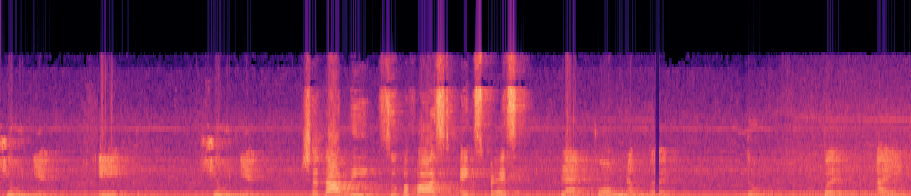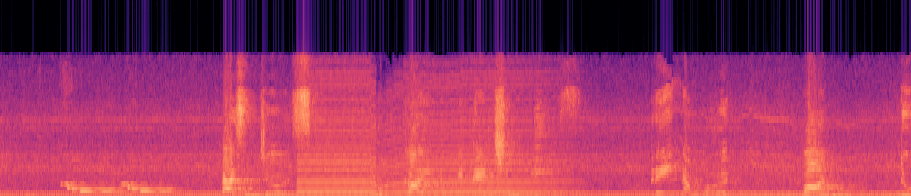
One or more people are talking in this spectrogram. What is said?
शून्य एक शून्य। शताब्दी सुपरफास्ट एक्सप्रेस। प्लेटफॉर्म नंबर दो पर आएगी। Passengers kind attention please train number one two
